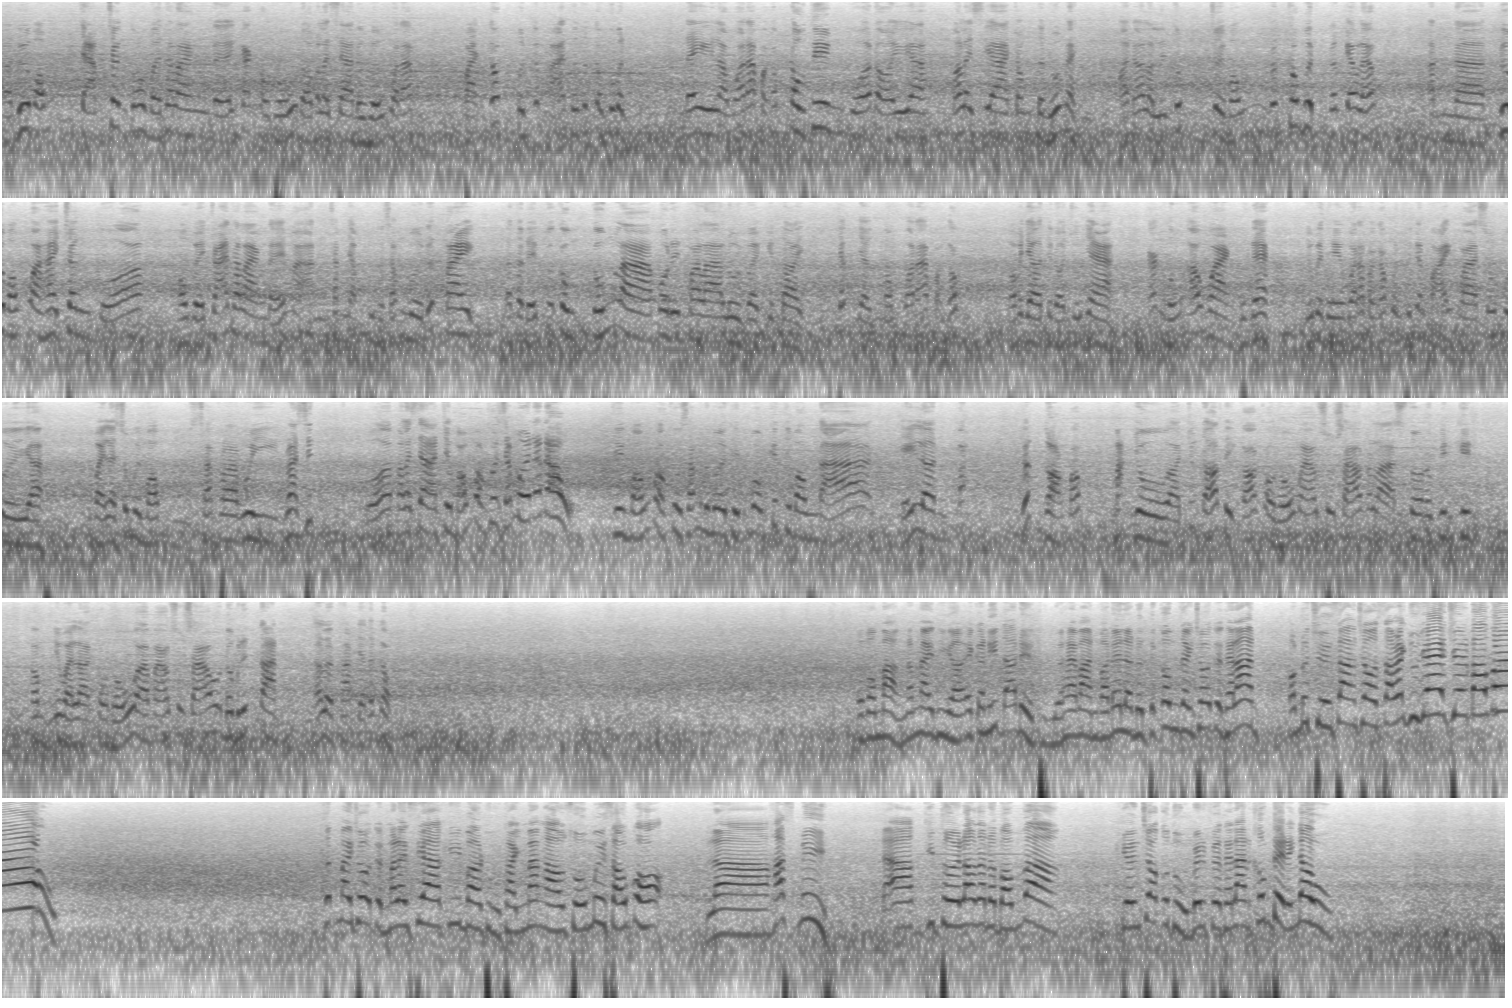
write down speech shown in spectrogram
à, đưa bóng chạm chân của hậu vệ Thái Lan để các cầu thủ đội Malaysia được hưởng quả đá phạt góc bên cánh phải theo tấn công của mình. Đây là quả đá phạt góc đầu tiên của đội à, Malaysia trong tình huống này. Và đó là Liên tục chơi bóng rất thông minh, rất khéo léo. Anh à, đưa bóng qua hai chân của hậu vệ trái Thái Lan để mà anh xâm nhập khu 16 10 rất may. Ở thời điểm cuối cùng cũng là Borin Pala lùi về kịp thời, chấp nhận một quả đá phạt góc. Và bây giờ thì đội chủ nhà, các cầu thủ áo vàng cùng đen, chuẩn bị thiền quả đá phạt góc bên phía cánh phải và số 10 à, vậy là số 11 Safari Rashid của Malaysia. Chuyền bóng vào khu 60 đến đâu? Chuyền bóng vào khu 60 thì môn Kích chuyền bóng đã nhảy lên bắt rất gọn bóng. Mặc dù à, trước đó thì có cầu thủ mang áo số 6 đó là Stone không, như vậy là cầu thủ à, mang áo số 6 Dominic Tan đã lên tham gia tấn công. Ở vòng bảng năm nay thì ờ, uh, Ekanit đã để thủng lưới hai bàn và đây là đợt tấn công dành cho đội tuyển Thái Lan bóng được truyền sang cho Sarek Yuje chuyền bóng vào rất may cho đội tuyển Malaysia khi mà thủ thành mang áo số 16 của họ là Hasmi đã kịp thời lao ra đỡ bóng và khiến cho cầu thủ bên phía Thái Lan không thể đánh đầu.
